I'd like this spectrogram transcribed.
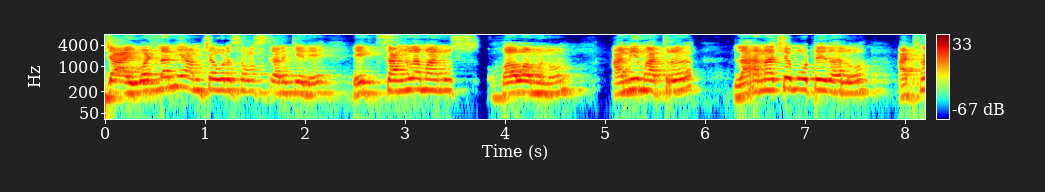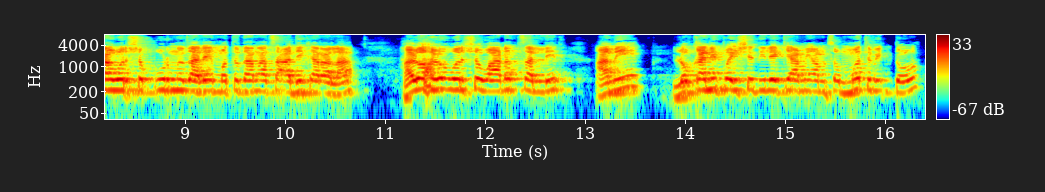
ज्या आईवडिलांनी आमच्यावर संस्कार केले एक चांगला माणूस व्हावा म्हणून आम्ही मात्र लहानाचे मोठे झालो अठरा वर्ष पूर्ण झाले मतदानाचा अधिकार आला. हळूहळू वर्ष वाढत चाललीत आम्ही लोकांनी पैसे दिले की आम्ही आमचं मत विकतो.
